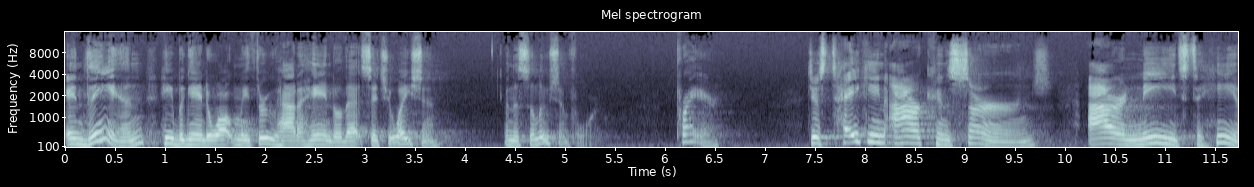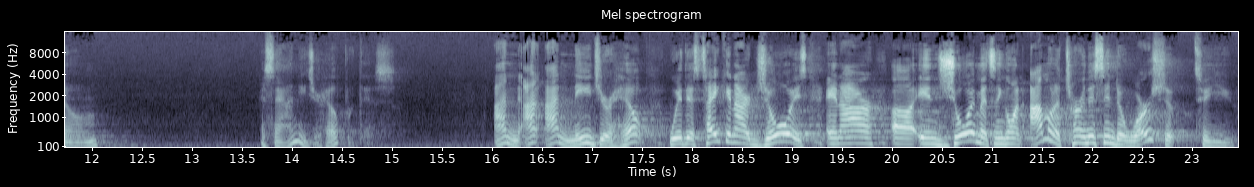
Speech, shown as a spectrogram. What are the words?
And then he began to walk me through how to handle that situation and the solution for it. Prayer. Just taking our concerns, our needs to Him and saying, I need your help with this. I, I, I, need your help with this. Taking our joys and our uh, enjoyments and going, I'm going to turn this into worship to you.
